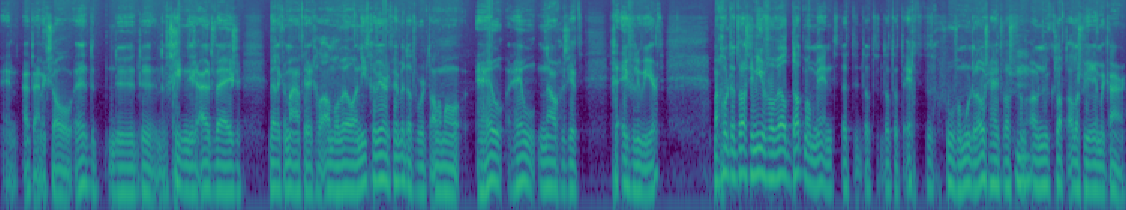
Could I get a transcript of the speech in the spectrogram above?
en uiteindelijk zal de, de, de, de geschiedenis uitwijzen... welke maatregelen allemaal wel en niet gewerkt hebben. Dat wordt allemaal heel, heel nauwgezet geëvalueerd. Maar goed, dat was in ieder geval wel dat moment... dat dat, dat, dat echt het gevoel van moedeloosheid was... van oh, nu klapt alles weer in elkaar.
